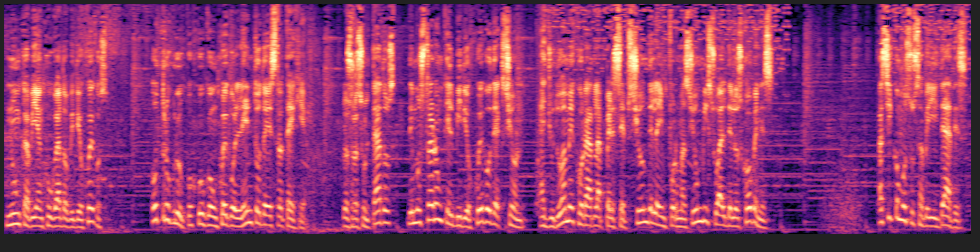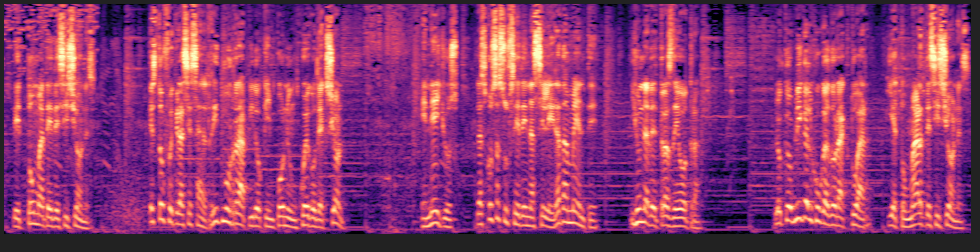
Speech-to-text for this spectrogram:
Nunca habían jugado videojuegos. Otro grupo jugó un juego lento de estrategia. Los resultados demostraron que el videojuego de acción ayudó a mejorar la percepción de la información visual de los jóvenes, así como sus habilidades de toma de decisiones. Esto fue gracias al ritmo rápido que impone un juego de acción. En ellos, las cosas suceden aceleradamente y una detrás de otra, lo que obliga al jugador a actuar y a tomar decisiones.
